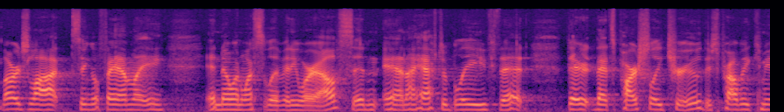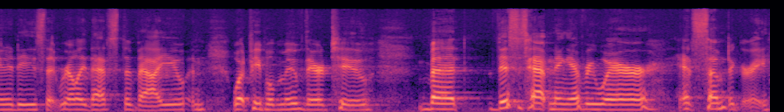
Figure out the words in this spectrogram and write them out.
large lot, single family, and no one wants to live anywhere else. And, and I have to believe that that's partially true. There's probably communities that really that's the value and what people move there to. But this is happening everywhere at some degree.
